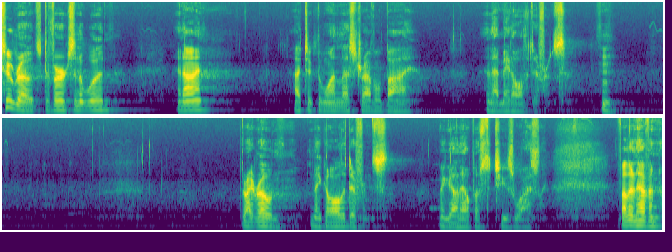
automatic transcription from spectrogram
Two roads diverged in a wood, and I, I took the one less traveled by, and that made all the difference. Hmm. The right road make all the difference. May God help us to choose wisely. Father in heaven,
